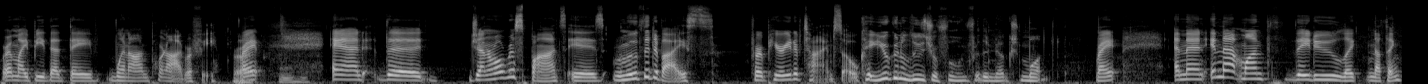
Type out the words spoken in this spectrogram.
or it might be that they went on pornography, right? And the general response is remove the device for a period of time. So, okay, you're going to lose your phone for the next month, right? And then in that month, they do like nothing,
